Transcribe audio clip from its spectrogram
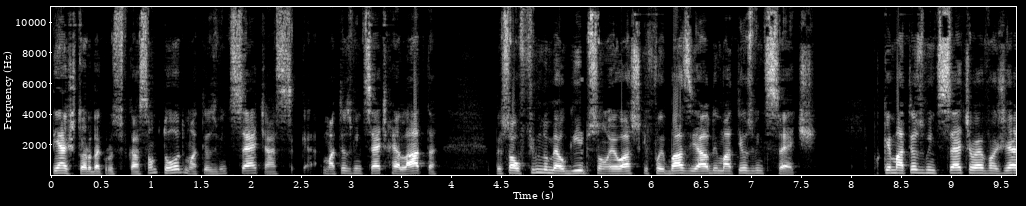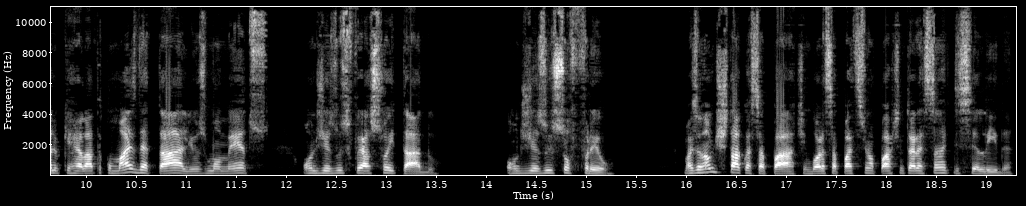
tem a história da crucificação toda, Mateus 27. Mateus 27 relata. Pessoal, o filme do Mel Gibson eu acho que foi baseado em Mateus 27. Porque Mateus 27 é o evangelho que relata com mais detalhe os momentos onde Jesus foi açoitado, onde Jesus sofreu. Mas eu não destaco essa parte, embora essa parte seja uma parte interessante de ser lida.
